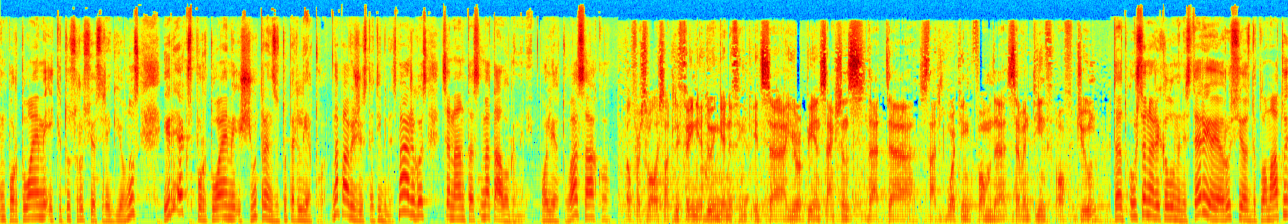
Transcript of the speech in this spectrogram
importuojami į kitus Rusijos regionus ir eksportuojami iš jų tranzitu per Lietuvą. Na pavyzdžiui, statybinės medžiagos, cementas, metalo gaminiai. O Lietuva sako. Well, uh, European sanctions that uh, started working from the 17th of June. Tad užsienio reikalų ministerijoje Rusijos diplomatų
